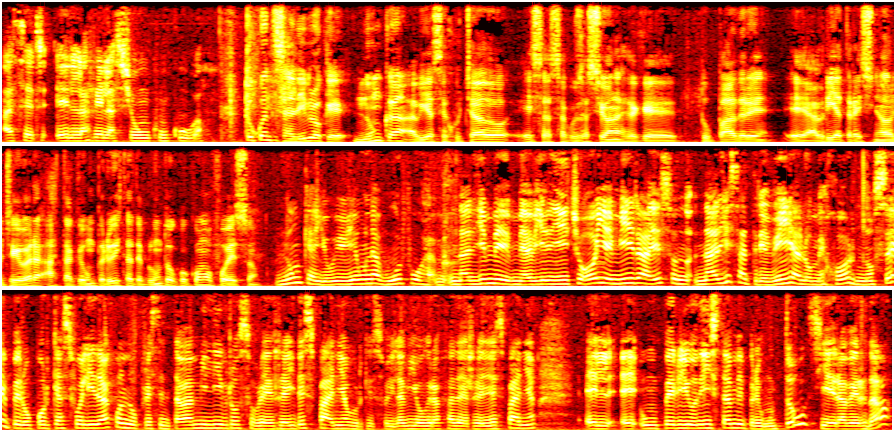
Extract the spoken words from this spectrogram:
hacer eh, la relación con Cuba. Tú cuentas en el libro que nunca habías escuchado esas acusaciones de que tu padre habría traicionado al Che Guevara hasta que un periodista te preguntó cómo fue eso. Nunca, yo vivía en una burbuja, nadie me, me había dicho, oye, mira eso, nadie se atrevía a lo mejor, no sé, pero por casualidad cuando presentaba mi libro sobre el rey de España, porque soy la biógrafa del rey de España, el, eh, un periodista me preguntó si era verdad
